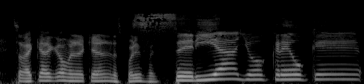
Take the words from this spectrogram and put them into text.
Se va a quedar como en el Spotify. sería, yo creo que,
